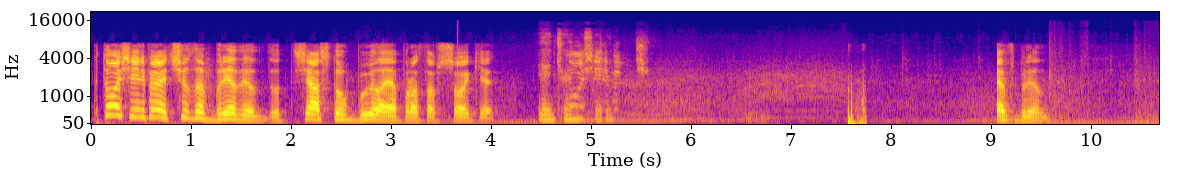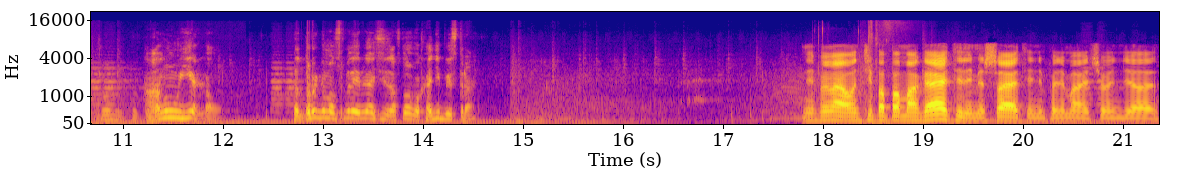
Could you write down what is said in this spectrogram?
Кто вообще я не понимаю, что за бред? блин? Вот сейчас что было, я просто в шоке. Я ничего не шерю. Нет, блин. А ну, уехал. Сотрудник СПД, блядь, из авто, выходи быстро. Не понимаю, он типа помогает или мешает? Я не понимаю, что он делает.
